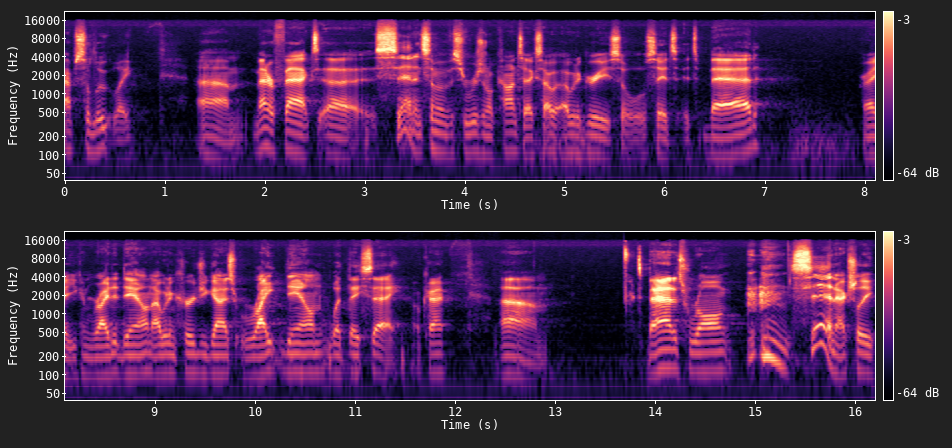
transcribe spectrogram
Absolutely. Um, matter of fact, uh, sin in some of its original context, I, w- I would agree. So we'll say it's, it's bad, right? You can write it down. I would encourage you guys write down what they say, okay? Um, it's bad, it's wrong. sin, actually,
